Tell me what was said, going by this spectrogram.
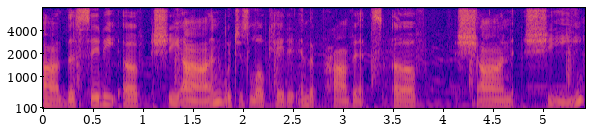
uh, the city of Xi'an, which is located in the province of Shaanxi,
